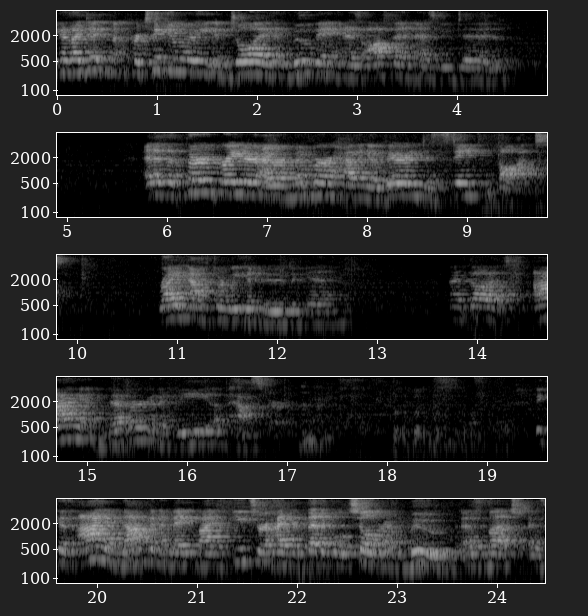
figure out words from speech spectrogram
because I didn't particularly enjoy moving as often as we did. And as a third grader, I remember having a very distinct thought right after we had moved again. I thought, I am never going to be a pastor. Because I am not going to make my future hypothetical children move as much as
